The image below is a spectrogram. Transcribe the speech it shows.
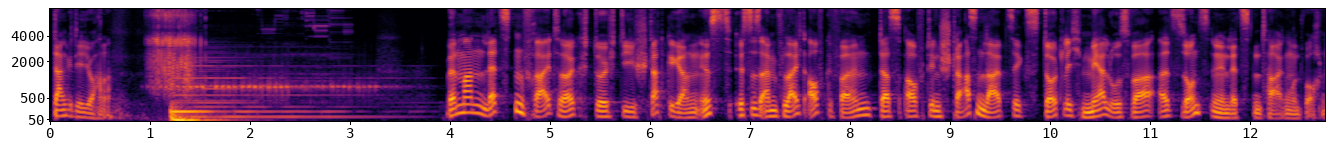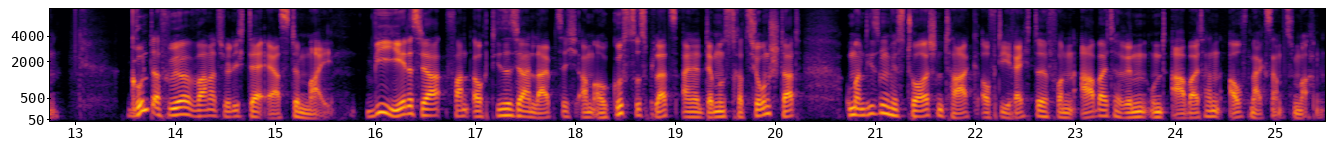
Danke dir, Johanna. Wenn man letzten Freitag durch die Stadt gegangen ist, ist es einem vielleicht aufgefallen, dass auf den Straßen Leipzigs deutlich mehr los war als sonst in den letzten Tagen und Wochen. Grund dafür war natürlich der 1. Mai. Wie jedes Jahr fand auch dieses Jahr in Leipzig am Augustusplatz eine Demonstration statt, um an diesem historischen Tag auf die Rechte von Arbeiterinnen und Arbeitern aufmerksam zu machen.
